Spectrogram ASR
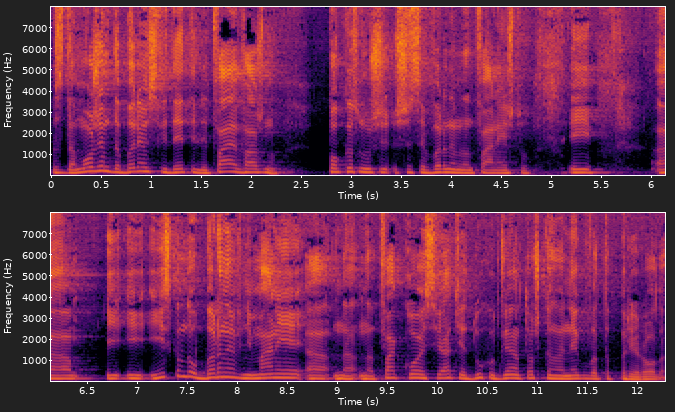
за да можем да бъдем свидетели. Това е важно. По-късно ще, ще се върнем на това нещо. И, а, и, и, и искам да обърнем внимание а, на, на това, кой е Святия Дух от гледна точка на неговата природа.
